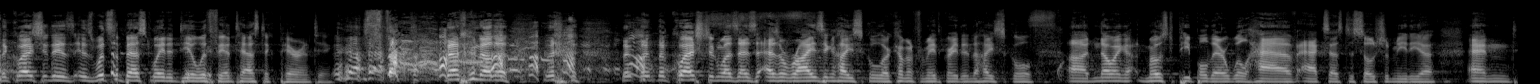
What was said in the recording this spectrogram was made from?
The question is, is what's the best way to deal with fantastic parenting? no, no, the, the, question was as, as a rising high schooler coming from eighth grade into high school, uh, knowing most people there will have access to social media, and,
